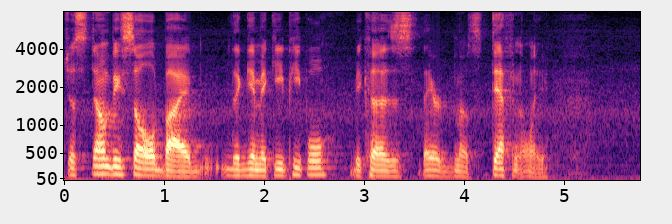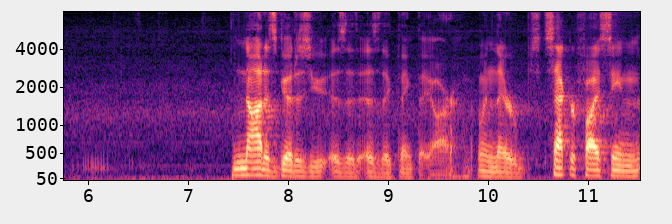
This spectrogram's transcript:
just don't be sold by the gimmicky people because they are most definitely not as good as you as, as they think they are when they're sacrificing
